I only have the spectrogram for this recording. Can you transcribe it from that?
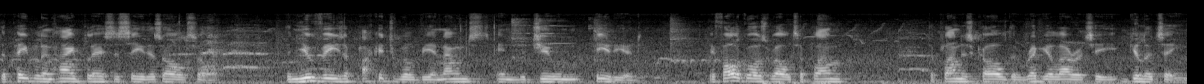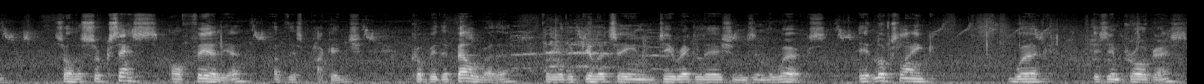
The people in high places see this also. The new visa package will be announced in the June period. If all goes well to plan, the plan is called the Regulatory Guillotine. So the success or failure of this package could be the bellwether for other guillotine deregulations in the works. It looks like work is in progress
